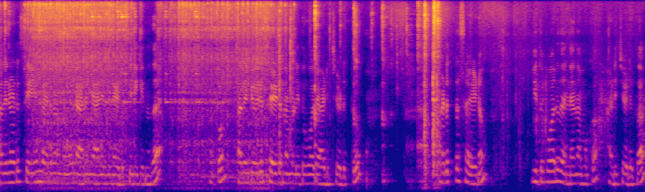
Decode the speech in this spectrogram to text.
അതിനോട് സെയിം വരുന്ന നൂലാണ് എടുത്തിരിക്കുന്നത്. അപ്പം അതിന്റെ ഒരു സൈഡ് നമ്മൾ ഇതുപോലെ അടിച്ചെടുത്തു. അടുത്ത സൈഡും ഇതുപോലെ തന്നെ നമുക്ക് അടിച്ചെടുക്കാം.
